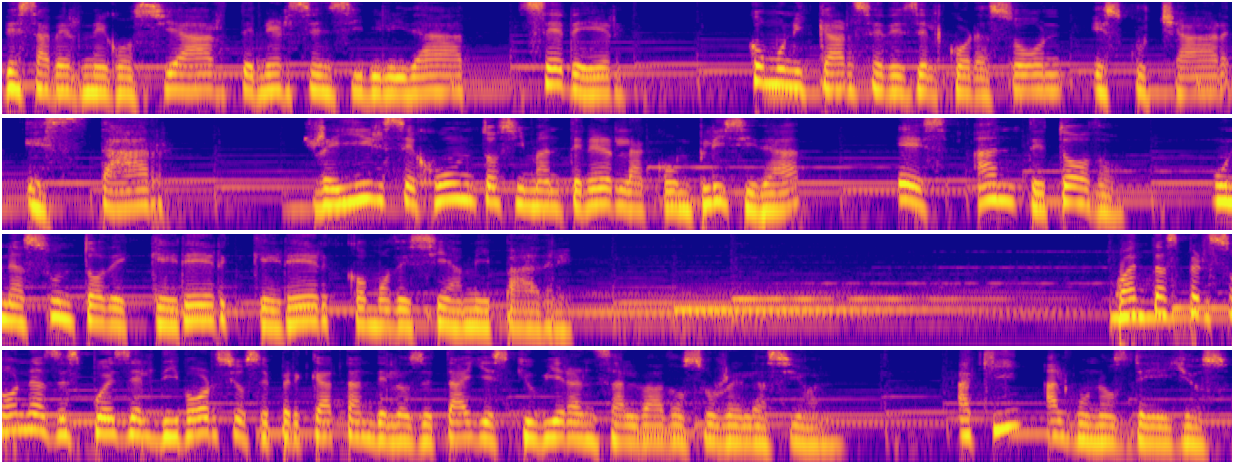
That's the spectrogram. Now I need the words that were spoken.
de saber negociar, tener sensibilidad, ceder, comunicarse desde el corazón, escuchar, estar, reírse juntos y mantener la complicidad, es, ante todo, un asunto de querer, querer, como decía mi padre. ¿Cuántas personas después del divorcio se percatan de los detalles que hubieran salvado su relación? Aquí algunos de ellos.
